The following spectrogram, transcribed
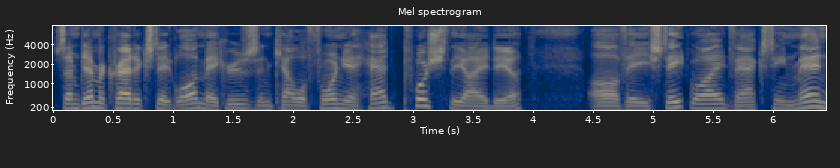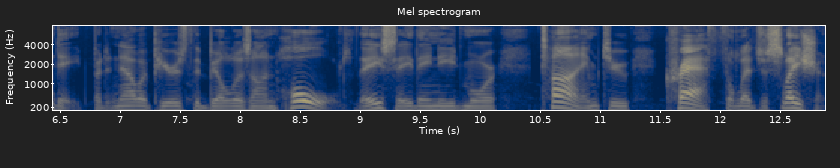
Some Democratic state lawmakers in California had pushed the idea of a statewide vaccine mandate, but it now appears the bill is on hold. They say they need more time to craft the legislation.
